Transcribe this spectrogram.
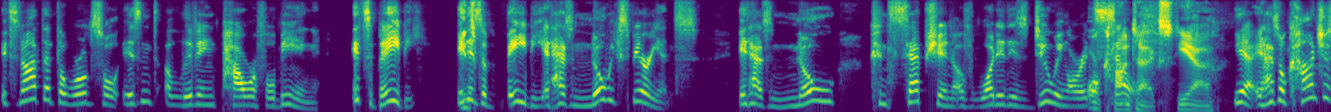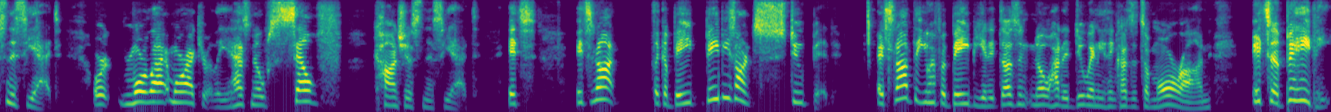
It's not that the world soul isn't a living, powerful being. It's a baby. It It's- is a baby. It has no experience. It has no conception of what it is doing or itself. or context. Yeah. Yeah, it has no consciousness yet, or more la- more accurately, it has no self consciousness yet. It's it's not like a baby. Babies aren't stupid. It's not that you have a baby and it doesn't know how to do anything because it's a moron. It's a baby.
